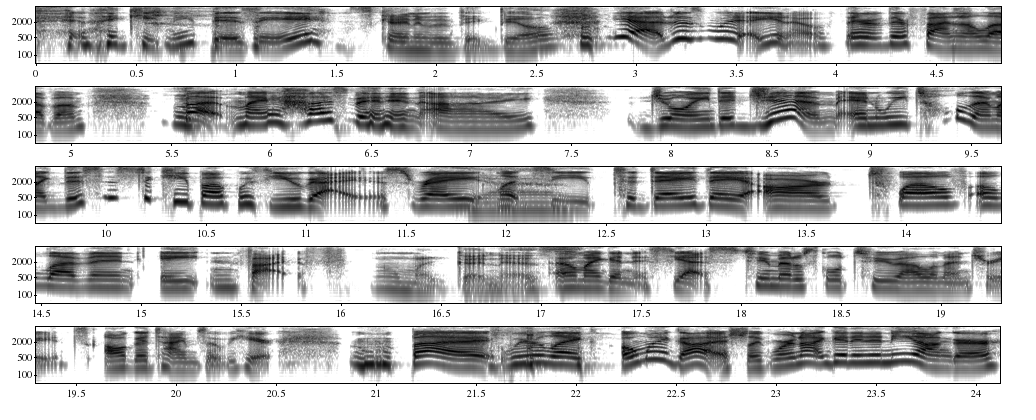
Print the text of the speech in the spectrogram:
and they keep me busy. it's kind of a big deal. yeah, just you know, they're they're fun. I love them. But my husband and I joined a gym. And we told them like this is to keep up with you guys right? Yeah. let's see. Today they are 12 11 8 and 5 oh my goodness. Oh my goodness. Yes. Two middle school two elementary. It's all good times over here. But we are like oh my gosh like we're not getting any younger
